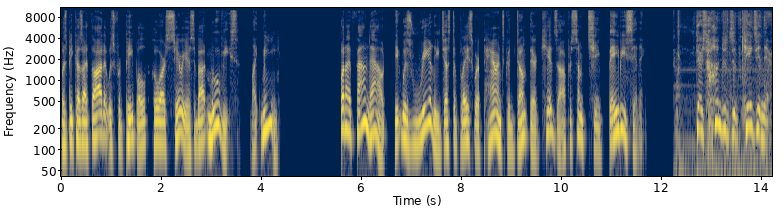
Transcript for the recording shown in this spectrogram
was because I thought it was for people who are serious about movies, like me. But I found out it was really just a place where parents could dump their kids off for some cheap babysitting. There's hundreds of kids in there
